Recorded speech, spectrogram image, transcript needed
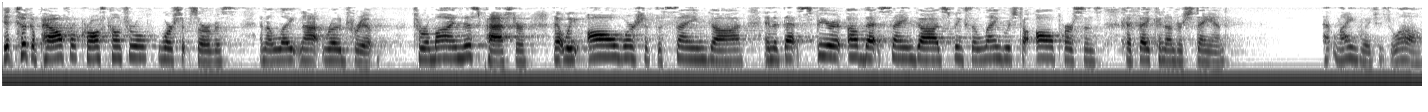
It took a powerful cross-cultural worship service and a late night road trip to remind this pastor that we all worship the same God and that that spirit of that same God speaks a language to all persons that they can understand. That language is love.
